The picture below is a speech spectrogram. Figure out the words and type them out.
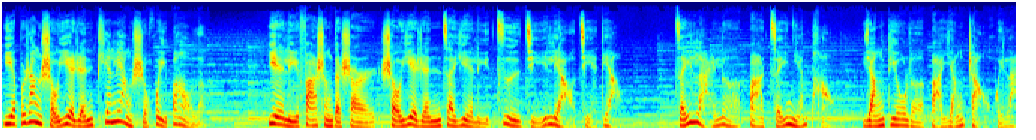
也不让守夜人天亮时汇报了。夜里发生的事儿，守夜人在夜里自己了结掉。贼来了，把贼撵跑；羊丢了，把羊找回来。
